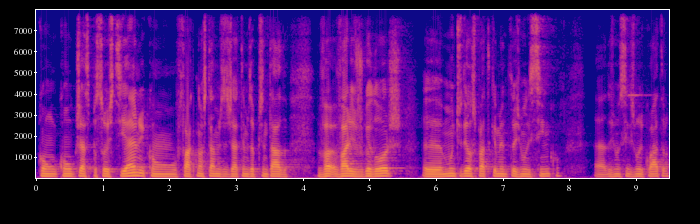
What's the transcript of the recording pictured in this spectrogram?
com, com o que já se passou este ano e com o facto de nós estamos, já temos apresentado vários jogadores, muitos deles praticamente de 2005, uh, 2005, 2004,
